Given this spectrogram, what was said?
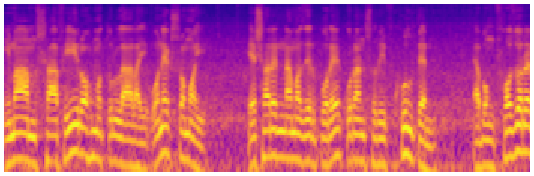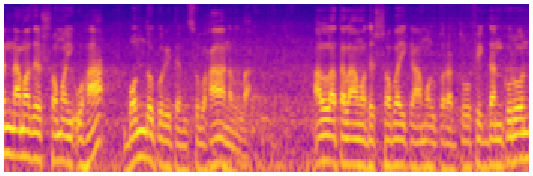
ইমাম শাফি রহমতুল্লাহ আলাই অনেক সময় এশারের নামাজের পরে কোরআন শরীফ খুলতেন এবং ফজরের নামাজের সময় উহা বন্ধ করিতেন সুবহান আল্লাহ আল্লাহ তালা আমাদের সবাইকে আমল করার তৌফিক দান করুন।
